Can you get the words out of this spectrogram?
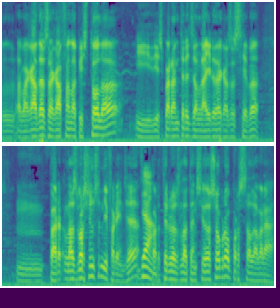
a vegades agafen la pistola i disparen trets en l'aire de casa seva. Mm, per, les versions són diferents, eh? Ja. Per treure's l'atenció de sobre o per celebrar.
